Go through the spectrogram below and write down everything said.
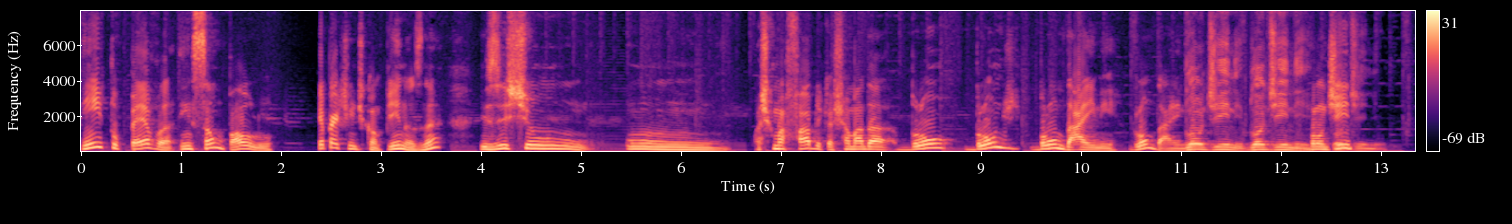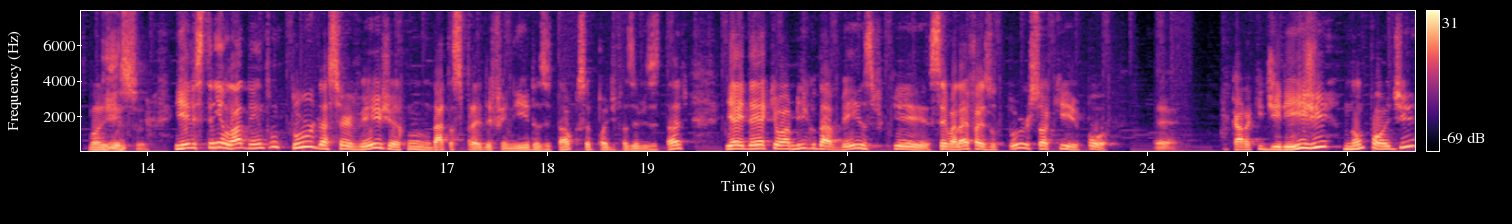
Em Itupeva, em São Paulo, que é pertinho de Campinas, né? Existe um, um acho que uma fábrica chamada Blond, Blond, Blondine. Blondine. Blondine, Blondine. Blondine? Blondine. Isso. E eles têm lá dentro um tour da cerveja com datas pré-definidas e tal, que você pode fazer visitante. E a ideia é que o amigo da vez, porque você vai lá e faz o tour, só que, pô, é, o cara que dirige não pode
